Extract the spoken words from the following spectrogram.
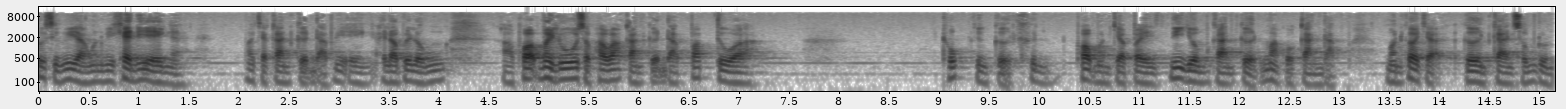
ทุกสิ่งทุกอย่างมันมีแค่นี้เองไงมาจากการเกิดดับนี่เองไอเราไปหลงเพราะไม่รู้สภาวะการเกิดดับปั๊บตัว ทุกจึงเกิดขึ้น เพราะมันจะไปนิยมการเกิดมากกว่าการดับ มันก็จะเกินการสมดุล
